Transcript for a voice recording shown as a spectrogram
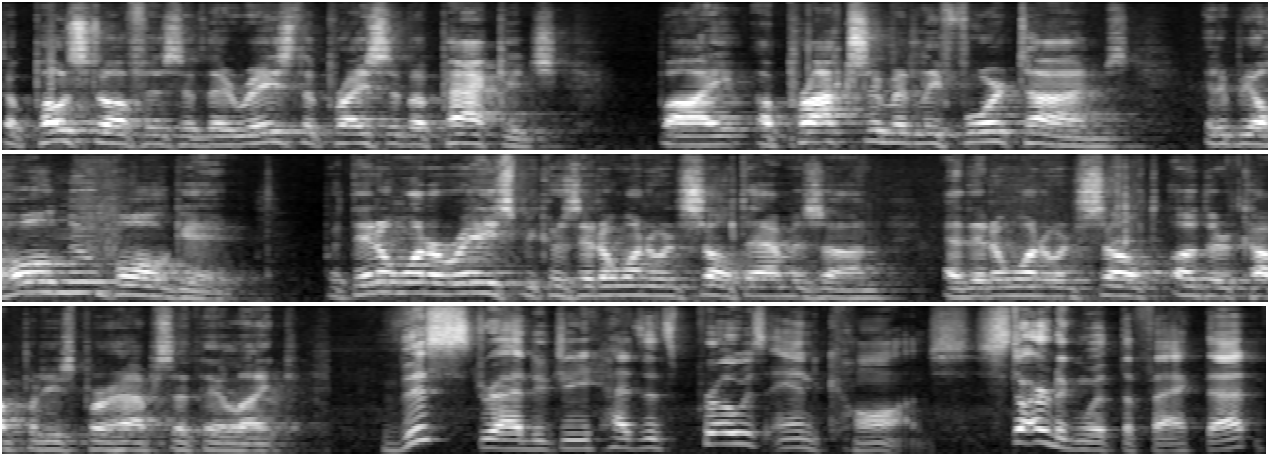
The post office, if they raise the price of a package by approximately four times, it'd be a whole new ball game. But they don't want to raise because they don't want to insult Amazon and they don't want to insult other companies perhaps that they like. This strategy has its pros and cons, starting with the fact that,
